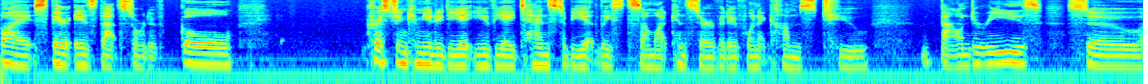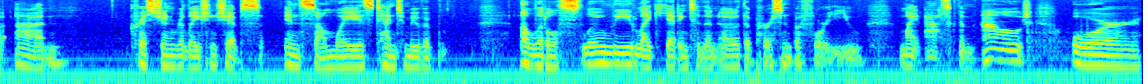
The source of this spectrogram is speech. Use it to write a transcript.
but there is that sort of goal Christian community at UVA tends to be at least somewhat conservative when it comes to boundaries. So, um, Christian relationships in some ways tend to move a, a little slowly, like getting to know the person before you might ask them out, or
